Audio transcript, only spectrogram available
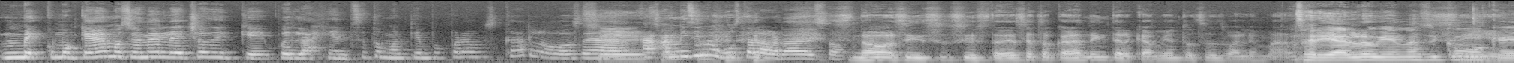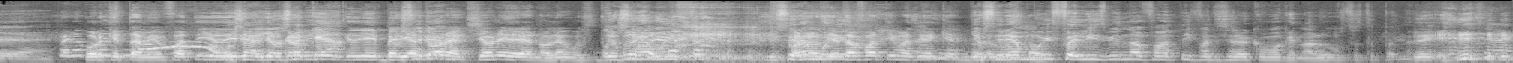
Me, como que me emociona el hecho de que pues la gente se tomó el tiempo para buscarlo. O sea, Sí, a, a mí sí me gusta la verdad eso. No, si, si ustedes se tocaran de intercambio, entonces vale más. Sería algo bien así como Sí. que. Pero Porque pues, también no. Fati, yo O diría, sea, yo, yo creo sería- que yo vería tu reacción y diría, no le gustó. Yo sería muy. Yo sería muy, Conociendo a Fátima así de que no yo le sería gustó. muy feliz viendo a Fati y Fati sería como que no le gustó este pendejo. Sí.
